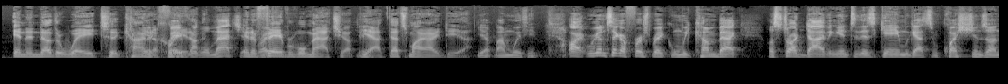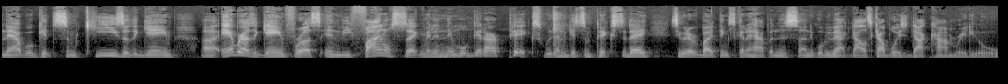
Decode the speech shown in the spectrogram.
In another way to kind In of a create favorable matchup, in a right? favorable matchup. Yeah, that's my idea. Yep, I'm with you. All right, we're going to take our first break. When we come back, let's start diving into this game. We got some questions on that. We'll get to some keys of the game. Uh, Ambar has a game for us in the final segment, and then we'll get our picks. We're going to get some picks today, see what everybody thinks is going to happen this Sunday. We'll be back. DallasCowboys.com radio.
